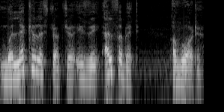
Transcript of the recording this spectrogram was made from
molecular structure is the alphabet of water.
